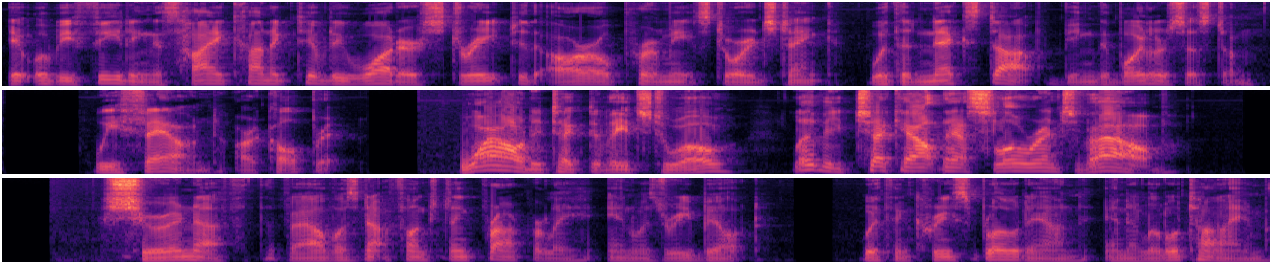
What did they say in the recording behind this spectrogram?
it will be feeding this high conductivity water straight to the RO permeate storage tank, with the next stop being the boiler system. We found our culprit. Wow, Detective H2O, let me check out that slow rinse valve. Sure enough, the valve was not functioning properly and was rebuilt. With increased blowdown and a little time,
